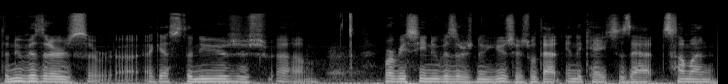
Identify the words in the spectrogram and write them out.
the new visitors, or uh, I guess the new users, um, wherever you see new visitors, new users, what that indicates is that someone,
